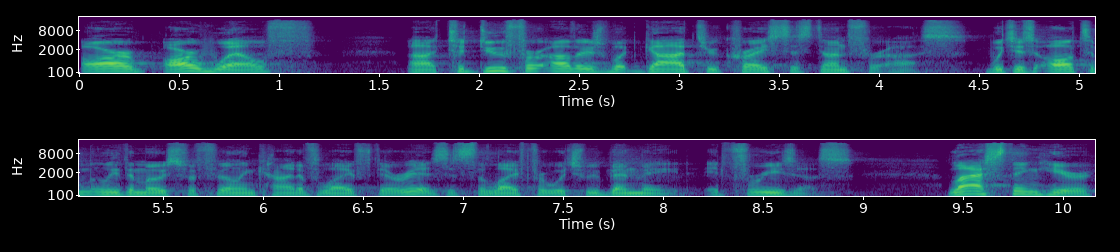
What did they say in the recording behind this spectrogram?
our, our wealth uh, to do for others what God through Christ has done for us, which is ultimately the most fulfilling kind of life there is. It's the life for which we've been made. It frees us. Last thing here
